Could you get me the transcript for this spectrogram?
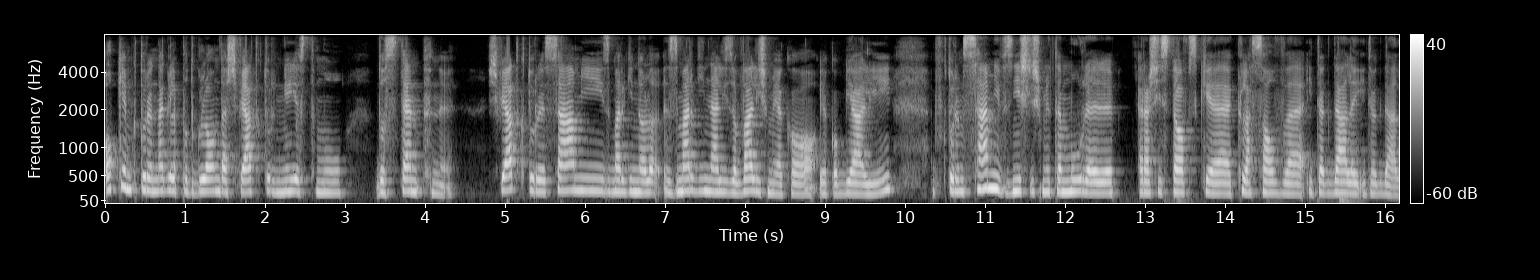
okiem, które nagle podgląda świat, który nie jest mu dostępny. Świat, który sami zmarginalizowaliśmy jako, jako biali, w którym sami wznieśliśmy te mury rasistowskie, klasowe itd., tak itd. Tak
